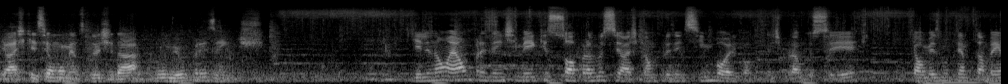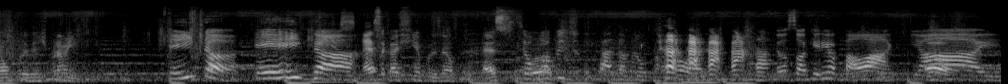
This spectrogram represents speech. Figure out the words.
Eu acho que esse é o momento de eu te dar o meu presente. Que ele não é um presente meio que só pra você, eu acho que é um presente simbólico, é um presente pra você, que ao mesmo tempo também é um presente pra mim. Eita! Eita! Essa caixinha, por exemplo, é Se eu sua. vou pedir do casamento agora, eu só queria falar que, Ah. ai,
